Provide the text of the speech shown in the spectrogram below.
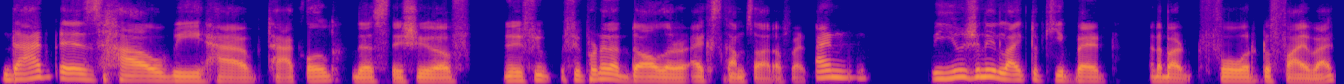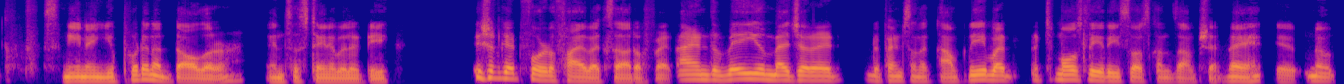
that is how we have tackled this issue of if you if you put in a dollar x comes out of it. And we usually like to keep it at about four to five X, meaning you put in a dollar in sustainability, you should get four to five X out of it. And the way you measure it depends on the company, but it's mostly resource consumption. They, you know,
